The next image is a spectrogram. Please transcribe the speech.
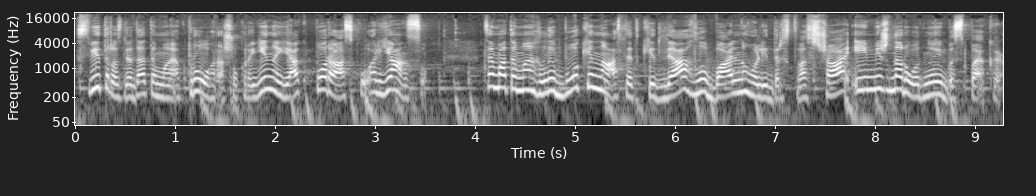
світ розглядатиме програш України як поразку альянсу. Це матиме глибокі наслідки для глобального лідерства США і міжнародної безпеки.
